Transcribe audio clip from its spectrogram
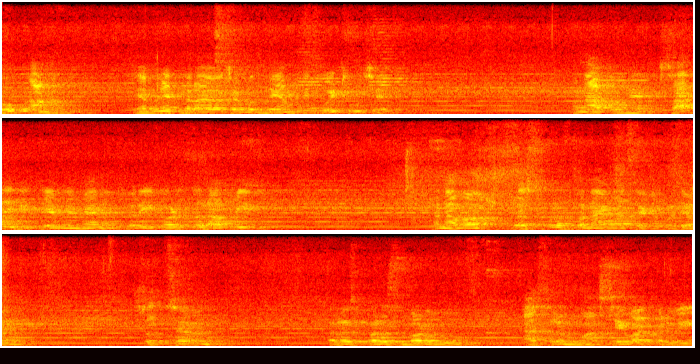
ખૂબ આનંદ. એમને કરાયો છે, બધું એમને ગોઠવું છે. અને આપણને સારી રીતે એમને મહેનત કરી, ઘડતર આપી. અને આવા રસપ્રદ બનાવ્યા છે કે ભજન, સત્સંગ પરસ્પરસ મળવું, આશ્રમમાં સેવા કરવી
